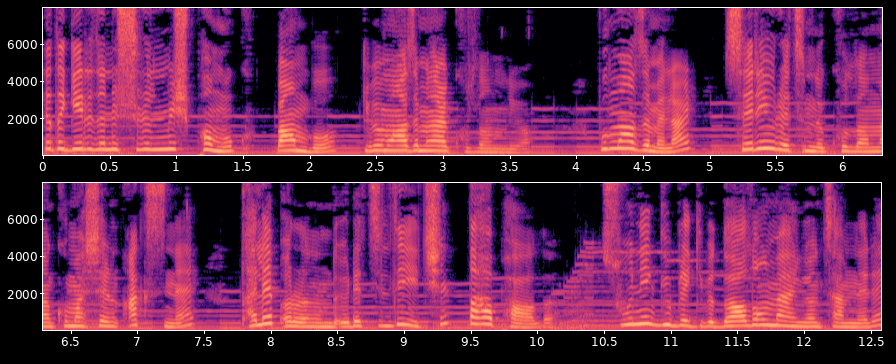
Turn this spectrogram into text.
ya da geri dönüştürülmüş pamuk, bambu gibi malzemeler kullanılıyor. Bu malzemeler seri üretimde kullanılan kumaşların aksine talep oranında üretildiği için daha pahalı. Suni gübre gibi doğal olmayan yöntemlere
